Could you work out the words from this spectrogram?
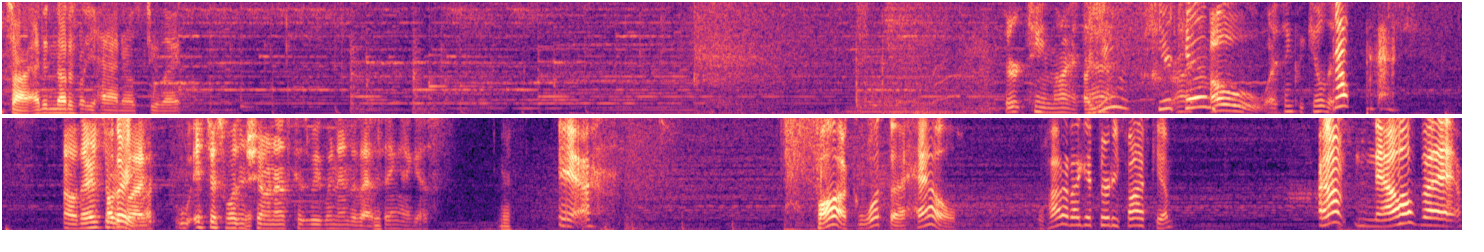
Sorry, I didn't notice what you had, and it was too late. Thirteen line Are you here, Right. Kim? Oh, I think we killed it. Nope. Oh, there's the Oh, there you revive. It just wasn't showing us because we went into that thing, I guess. Yeah. Fuck! What the hell? Well, how did I get 35, Kim? I don't know, but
